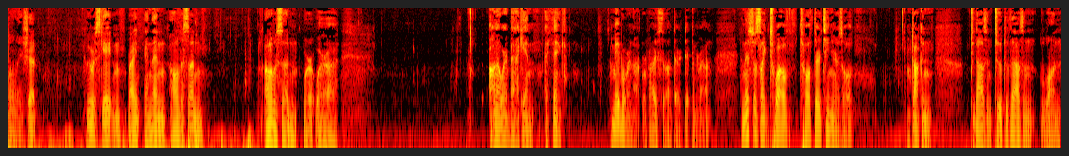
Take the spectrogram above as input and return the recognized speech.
holy shit. We were skating, right? And then all of a sudden, all of a sudden, we're, we're, uh, on our way back in I think. Maybe we're not. We're probably still out there dicking around. And this was like 12, 12 13 years old. I'm talking 2002, 2001,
